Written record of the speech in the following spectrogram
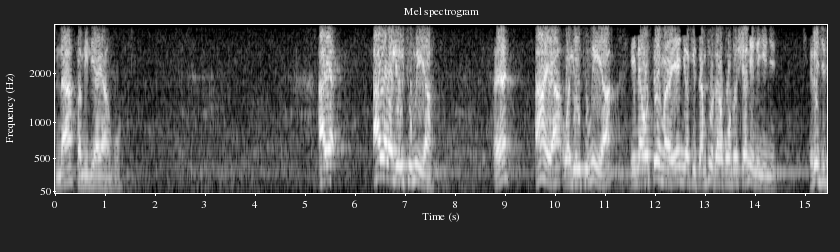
na familia yangu. Aya aya walioitumia eh aya walioitumia inaosema yenye wakitamtu nataka kuondosha nini nyenye rijis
